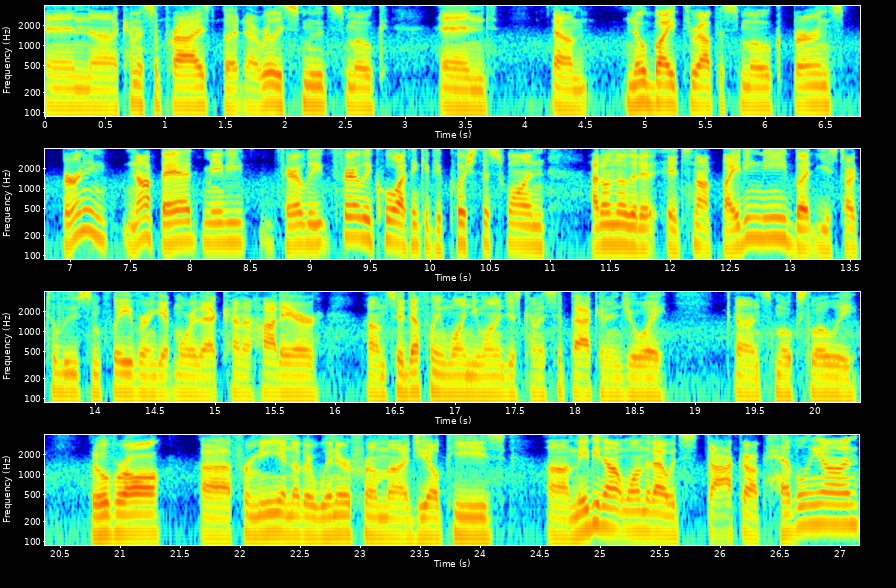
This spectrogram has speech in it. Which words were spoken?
And uh, kind of surprised, but really smooth smoke and um, no bite throughout the smoke. Burns burning not bad maybe fairly fairly cool. I think if you push this one i don't know that it, it's not biting me but you start to lose some flavor and get more of that kind of hot air. Um, so definitely one you want to just kind of sit back and enjoy uh, and smoke slowly. But overall uh, for me another winner from uh, glps uh, maybe not one that i would stock up heavily on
